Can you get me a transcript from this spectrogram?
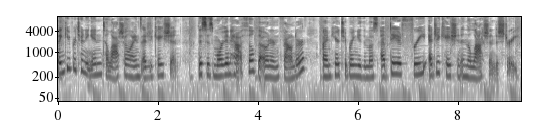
Thank you for tuning in to Lash Alliance Education. This is Morgan Hatfield, the owner and founder. I'm here to bring you the most updated free education in the lash industry.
